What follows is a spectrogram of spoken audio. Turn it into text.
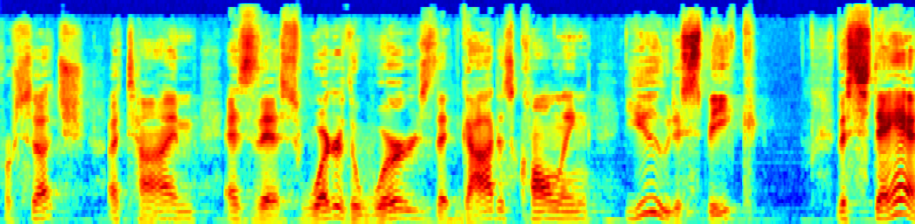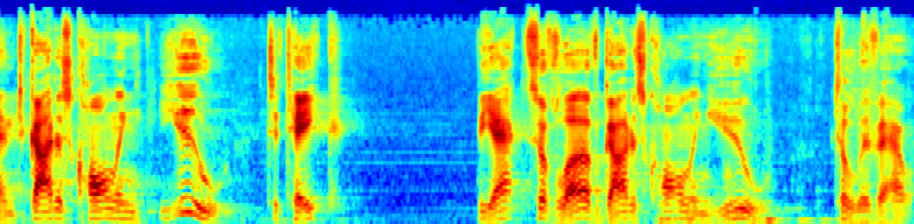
For such a time as this, what are the words that God is calling you to speak? The stand God is calling you to take? The acts of love God is calling you to live out?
